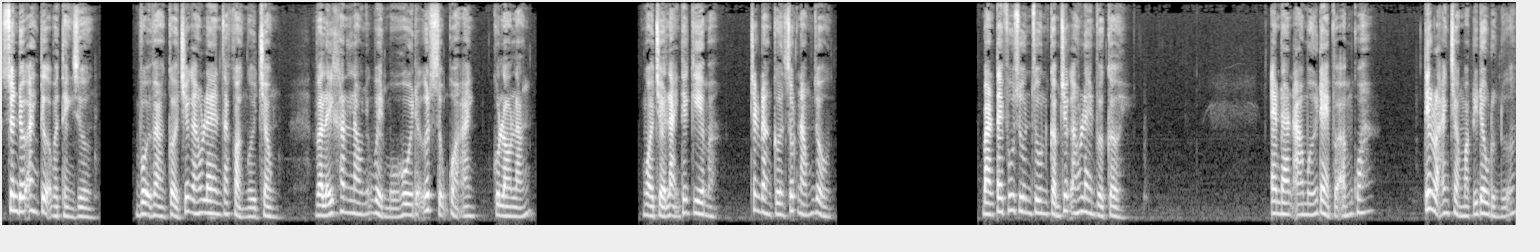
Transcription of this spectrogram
Xuân đỡ anh tựa vào thành giường, vội vàng cởi chiếc áo len ra khỏi người chồng và lấy khăn lau những vệt mồ hôi đã ướt sũng của anh. Cô lo lắng. Ngoài trời lạnh thế kia mà, chắc đang cơn sốt nóng rồi. Bàn tay Phú run run cầm chiếc áo len vừa cởi. Em đan áo mới đẹp và ấm quá Tiếc là anh chẳng mặc đi đâu được nữa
